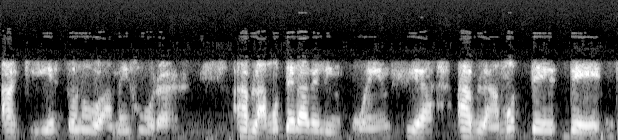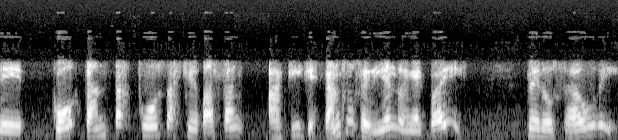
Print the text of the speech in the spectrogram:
aquí esto no va a mejorar. Hablamos de la delincuencia, hablamos de, de, de co- tantas cosas que pasan aquí, que están sucediendo en el país. Pero, Saudi,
